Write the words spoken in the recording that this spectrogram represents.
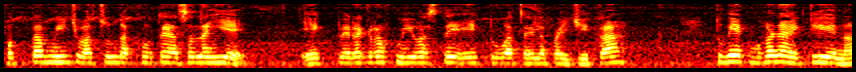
फक्त मीच वाचून दाखवते असं नाही आहे एक पॅराग्राफ मी वाचते एक तू वाचायला पाहिजे का? तुम्ही एक म्हण ऐकली आहे ना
